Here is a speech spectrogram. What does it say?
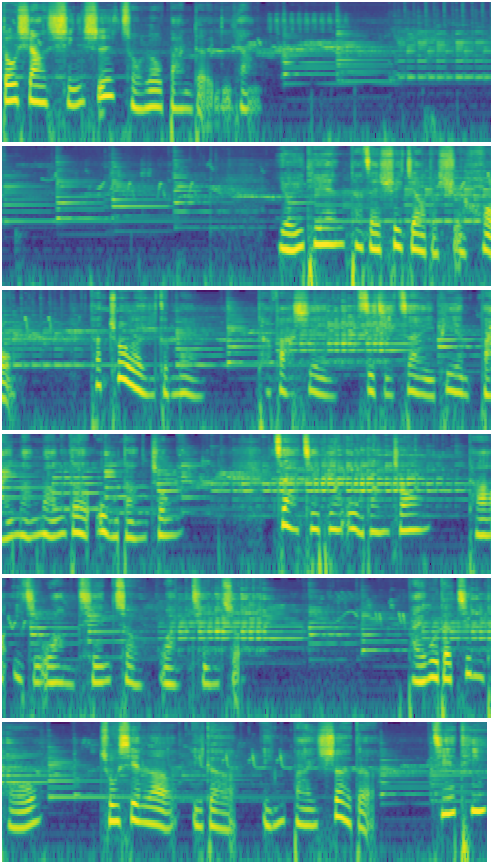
都像行尸走肉般的一样。有一天，他在睡觉的时候，他做了一个梦，他发现自己在一片白茫茫的雾当中，在这片雾当中，他一直往前走，往前走。白雾的尽头，出现了一个银白色的阶梯。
